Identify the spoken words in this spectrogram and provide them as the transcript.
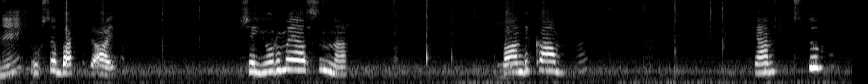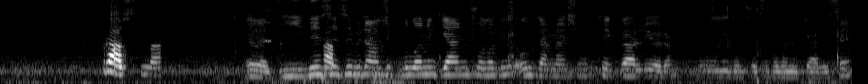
Ne? Yoksa başka bir ay. Şey yoruma yazsınlar. Evet. Bandicam mu? Fras mı? Evet. Yiğit'in sesi birazcık bulanık gelmiş olabilir. O yüzden ben şimdi tekrarlıyorum. Hani Yiğit'in sesi bulanık geldiyse.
